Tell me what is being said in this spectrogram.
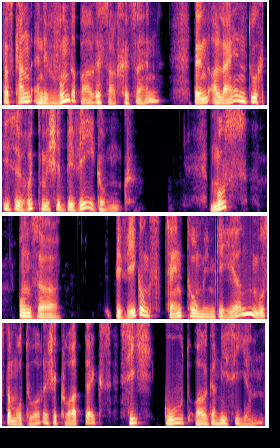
das kann eine wunderbare Sache sein, denn allein durch diese rhythmische Bewegung muss unser Bewegungszentrum im Gehirn, muss der motorische Kortex sich gut organisieren.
